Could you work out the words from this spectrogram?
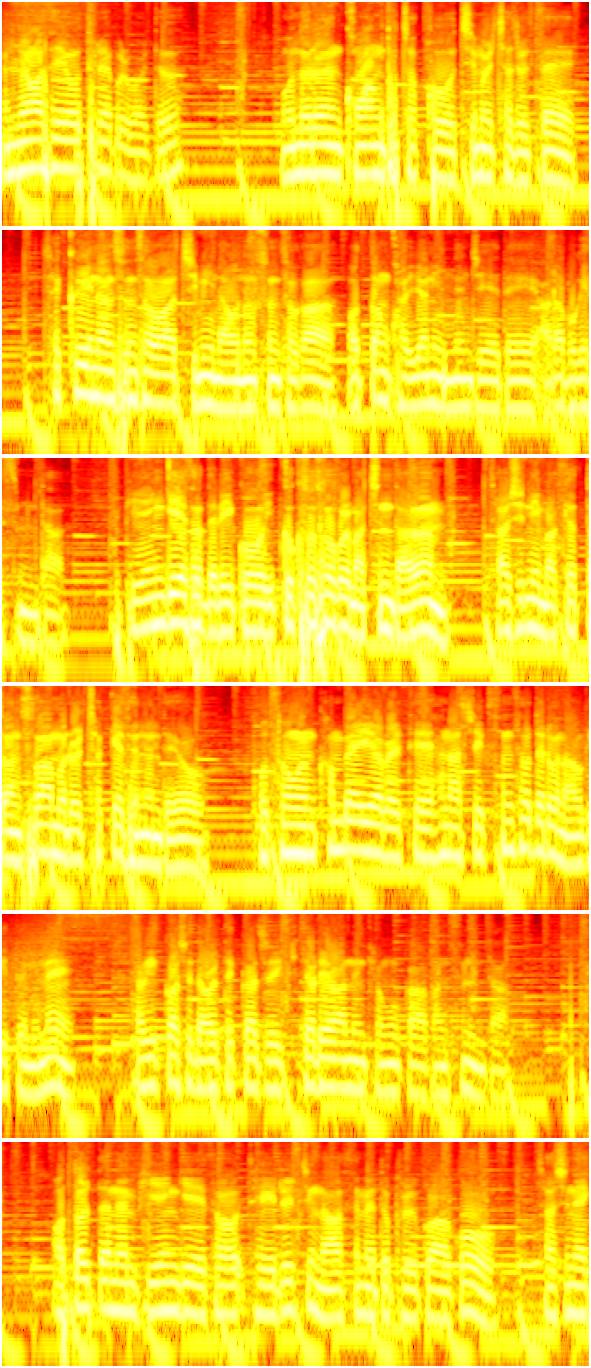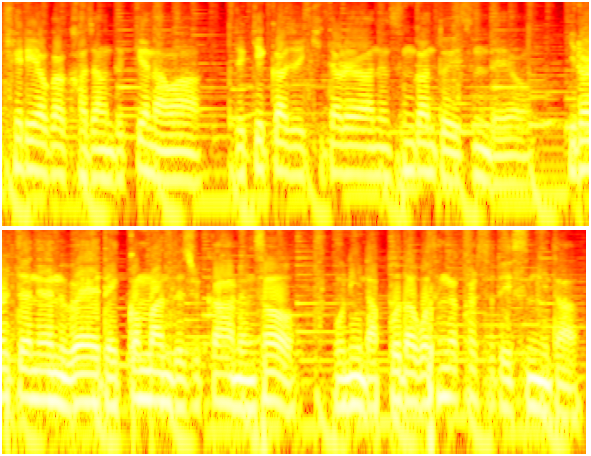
안녕하세요 트래블월드. 오늘은 공항 도착 후 짐을 찾을 때 체크인한 순서와 짐이 나오는 순서가 어떤 관련이 있는지에 대해 알아보겠습니다. 비행기에서 내리고 입국 소속을 마친 다음 자신이 맡겼던 수화물을 찾게 되는데요. 보통은 컨베이어 벨트에 하나씩 순서대로 나오기 때문에 자기 것이 나올 때까지 기다려야 하는 경우가 많습니다. 어떨 때는 비행기에서 제일 일찍 나왔음에도 불구하고 자신의 캐리어가 가장 늦게 나와 늦게까지 기다려야 하는 순간도 있는데요. 이럴 때는 왜 내 것만 늦을까 하면서 운이 나쁘다고 생각할 수도 있습니다.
